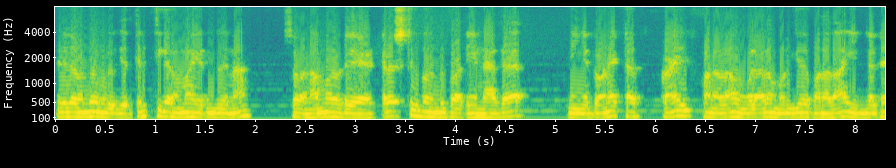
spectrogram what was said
இதுல வந்து உங்களுக்கு திருப்திகரமா இருந்ததுன்னா ஸோ நம்மளுடைய ட்ரஸ்ட்டுக்கு வந்து பாத்தீங்கன்னாக்கா நீங்க டொனேட் டொனேட் பண்ணலாம். உங்களால முடிஞ்சதை பண்ணலாம். எங்கள்கிட்ட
